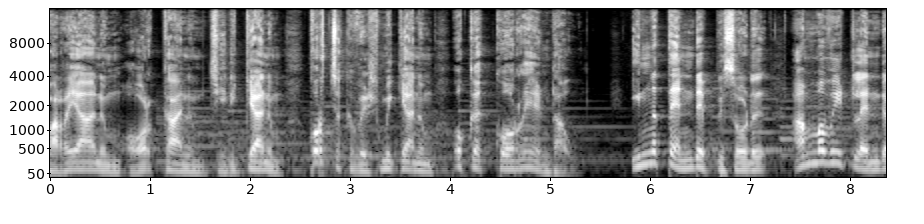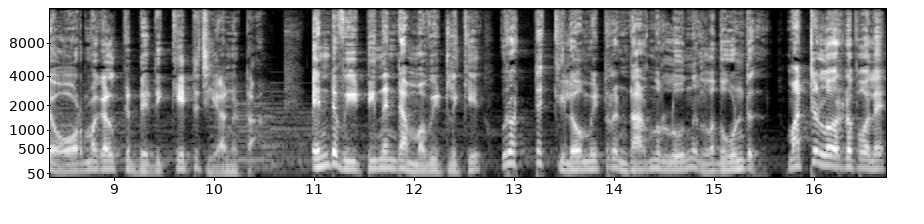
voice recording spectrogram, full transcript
പറയാനും ഓർക്കാനും ചിരിക്കാനും കുറച്ചൊക്കെ വിഷമിക്കാനും ഒക്കെ കുറേ ഉണ്ടാവും. ഇന്നത്തെ എന്റെ എപ്പിസോഡ് അമ്മ വീട്ടിൽ എന്റെ ഓർമ്മകൾക്ക് ഡെഡിക്കേറ്റ് ചെയ്യാൻ എന്റെ വീട്ടിൽ നിന്ന് എന്റെ അമ്മ വീട്ടിലേക്ക് ഒരൊറ്റ കിലോമീറ്റർ ഉണ്ടായിരുന്നുള്ളൂ എന്നുള്ളതുകൊണ്ട് മറ്റുള്ളവരുടെ പോലെ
